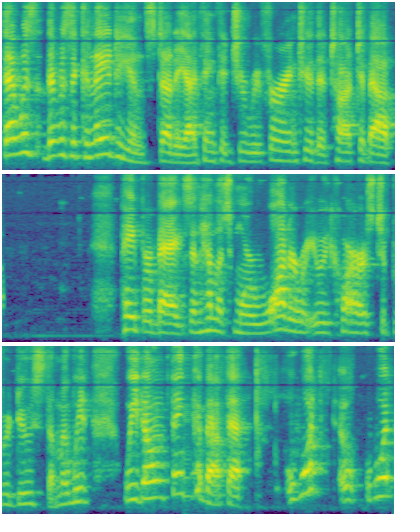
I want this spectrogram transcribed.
That was there was a canadian study i think that you're referring to that talked about paper bags and how much more water it requires to produce them. And we we don't think about that. What what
